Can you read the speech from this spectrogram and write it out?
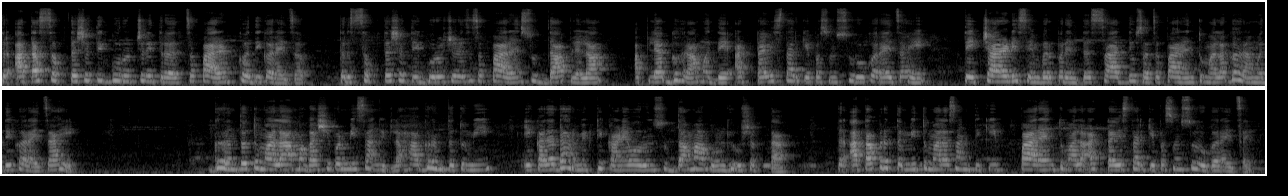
तर आता सप्तशती गुरुचरित्राचं पारण कधी करायचं? तर सप्तशती गुरुचरित्राचं पारणसुद्धा आपल्याला आपल्या घरामध्ये अठ्ठावीस तारखेपासून सुरू करायचं आहे. ते चार डिसेंबरपर्यंत सात दिवसाचं पारायण तुम्हाला घरामध्ये करायचं आहे. ग्रंथ तुम्हाला मगाशी पण मी सांगितलं हा ग्रंथ तुम्ही एखाद्या धार्मिक ठिकाणावरून सुद्धा मागवून घेऊ शकता. तर आता प्रथम मी तुम्हाला सांगते की पारायण तुम्हाला अठ्ठावीस तारखेपासून सुरू करायचं आहे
